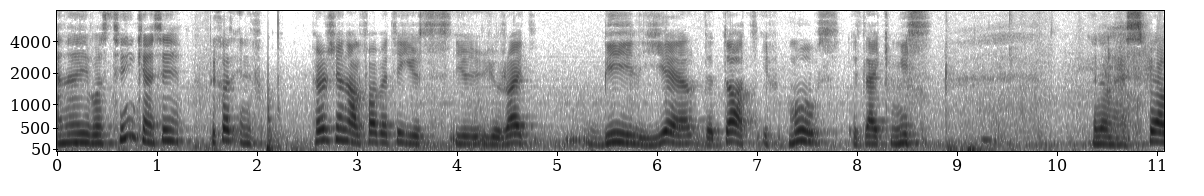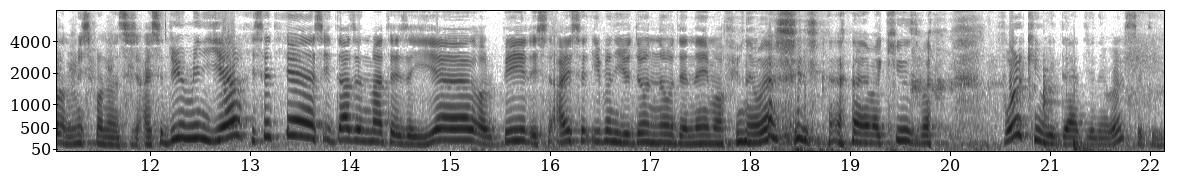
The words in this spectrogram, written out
And I was thinking, I said, because in Persian alphabet you, you, you write Bill, Yale, the dot, if it moves, it's like miss you know, spell mispronunciation. I said, Do you mean Yale? He said, Yes, it doesn't matter. Is it Yale or Bill? I said, Even you don't know the name of university. I'm accused by working with that university.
